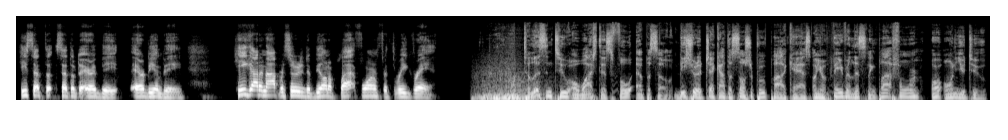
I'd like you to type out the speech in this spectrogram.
He set, the, set up the Airbnb, Airbnb. He got an opportunity to be on a platform for three grand. To listen to or watch this full episode, be sure to check out the Social Proof Podcast on your favorite listening platform or on YouTube.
